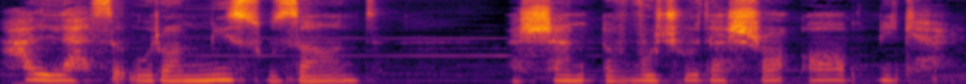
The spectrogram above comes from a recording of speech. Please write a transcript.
هر لحظه او را می سوزاند و شمع وجودش را آب می کرد.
